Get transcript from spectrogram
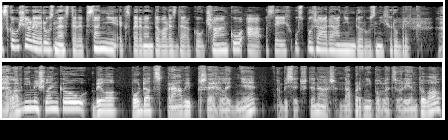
Zkoušeli různé styly psaní, experimentovali s délkou článků a s jejich uspořádáním do různých rubrik. Hlavní myšlenkou bylo podat zprávy přehledně, aby se čtenář na první pohled zorientoval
